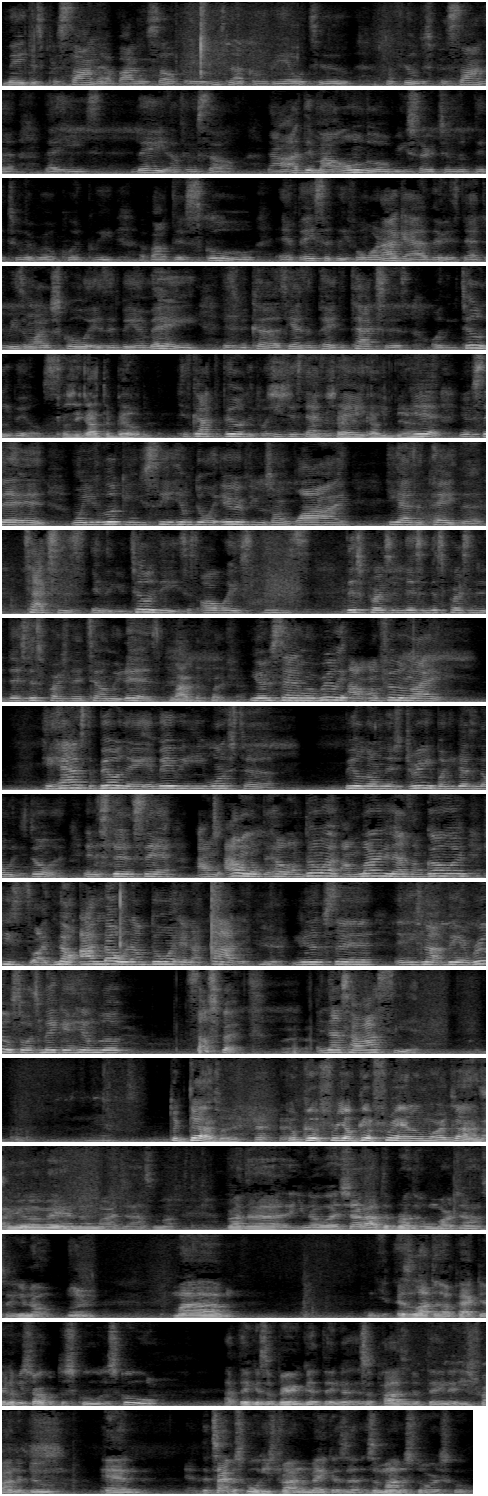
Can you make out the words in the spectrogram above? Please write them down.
made this persona about himself and he's not going to be able to fulfill this persona that he's made of himself. Now, I did my own little research and looked into it real quickly about this school. And basically, from what I gather, is that the reason why the school isn't being made is because he hasn't paid the taxes or the utility bills. Because he got the building. He's got the building, but he just hasn't Exactly, paid. got- yeah. yeah. you know what I'm saying? And when you look and you see him doing interviews on why he hasn't paid the taxes and the utilities, it's always these this person this and this person did this, this person did tell me this. A lot of deflation. You know what I'm saying? When really, I- I'm feeling like he has the building and maybe he wants to build on this dream, but he doesn't know what he's doing. And instead of saying, I'm, I don't know what the hell I'm doing, I'm learning as I'm going, he's like, no, I know what I'm doing and I got it. Yeah. You know what I'm saying? And he's not being real, so it's making him look suspect. And that's how I see it. Dick Dazzler, your good fr- your good friend Umar Johnson. my You know good what I mean? Umar Johnson, my brother. Uh, you know what? Shout out to brother Umar Johnson. You know, my um, there's a lot to unpack there. Let me start with the school. The school, I think, is a very good thing. It's a positive thing that he's trying to do, and the type of school he's trying to make is a is a Montessori school.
